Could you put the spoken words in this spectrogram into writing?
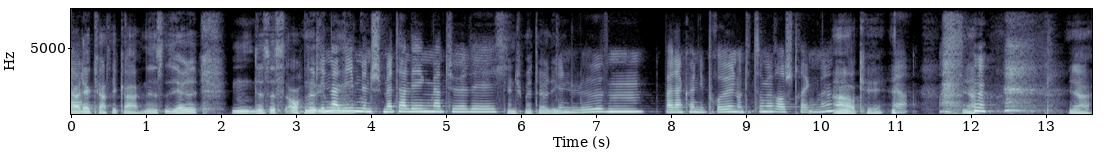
Ja, der Klassiker. Das ist sehr, das ist auch eine Kinder Übung. lieben den Schmetterling natürlich, Den Schmetterling. den Löwen, weil dann können die brüllen und die Zunge rausstrecken, ne? Ah, okay. Ja. Ja. ja.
